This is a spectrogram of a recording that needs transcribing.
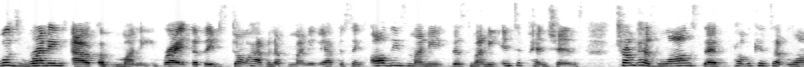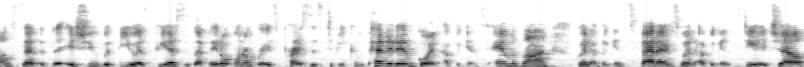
was running out of money, right? That they just don't have enough money. They have to sink all these money, this money into pensions. Trump has long said, Republicans have long said that the issue with the USPS is that they don't want to raise prices to be competitive, going up against Amazon, going up against FedEx, going up against DHL,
